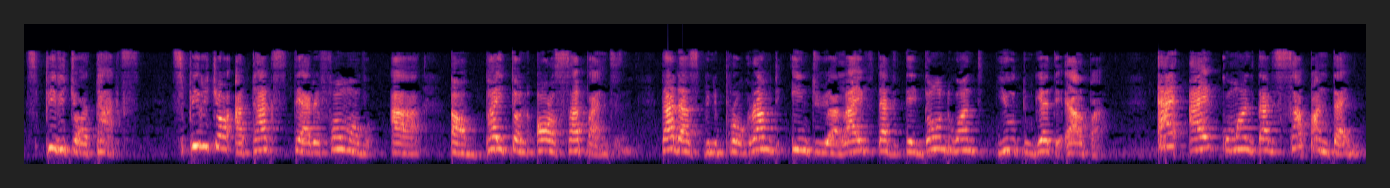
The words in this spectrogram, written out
spiritual attacks. Spiritual attacks, they are a form of uh, python or serpent that has been programmed into your life that they don't want you to get help. I, I command that serpentine.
